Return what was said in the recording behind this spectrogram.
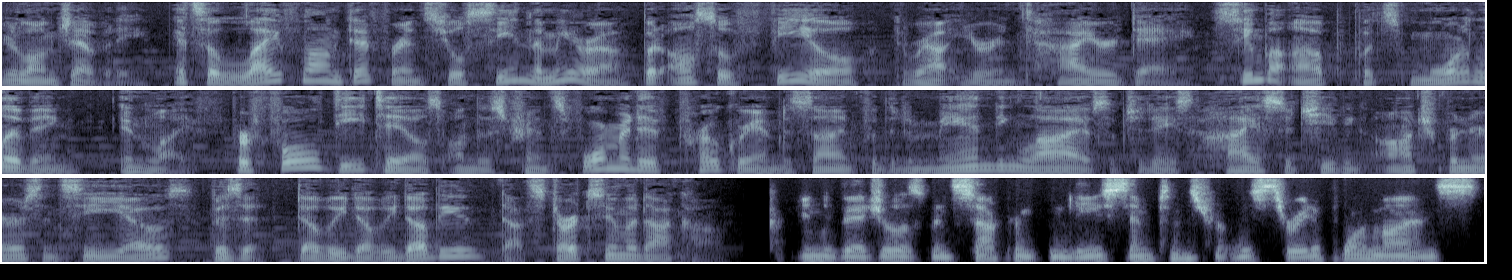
your longevity. It's a lifelong difference you'll see in the mirror, but also feel throughout your entire day. Summa Up puts more living in life. For full details on this transformative program designed for the demanding lives of today's highest achieving entrepreneurs and CEOs, visit www.startsumma.com. Individual has been suffering from these symptoms for at least three to four months.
